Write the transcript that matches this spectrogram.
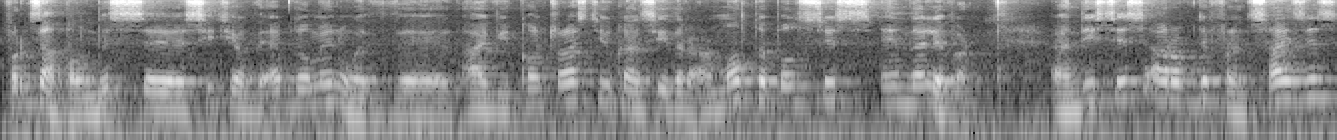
For example, in this uh, CT of the abdomen with the IV contrast, you can see there are multiple cysts in the liver. And these cysts are of different sizes,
